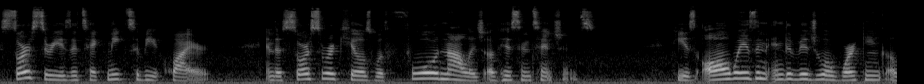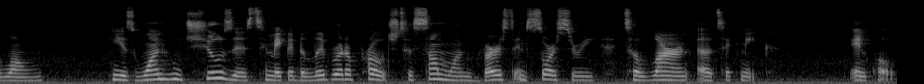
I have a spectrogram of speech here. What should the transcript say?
Sorcery is a technique to be acquired, and the sorcerer kills with full knowledge of his intentions. He is always an individual working alone. He is one who chooses to make a deliberate approach to someone versed in sorcery to learn a technique. End quote.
